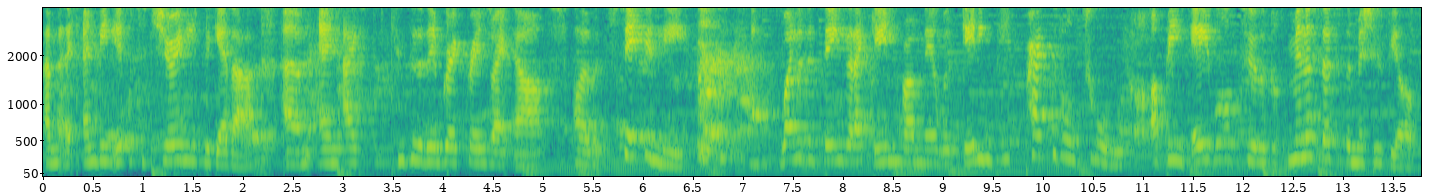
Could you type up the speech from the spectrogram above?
um, and being able to journey together. Um, and I consider them great friends right now. Secondly, one of the things that I gained from there was gaining practical tools of being able to minister to the mission field.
